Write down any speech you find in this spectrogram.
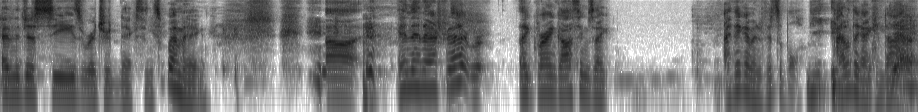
and then just sees Richard Nixon swimming uh, and then after that like Ryan Gosling's like I think I'm invincible. I don't think I can die.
